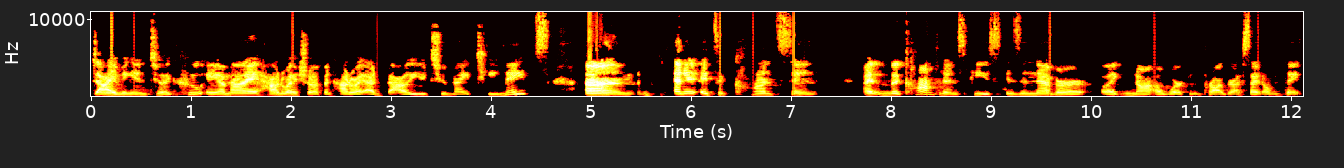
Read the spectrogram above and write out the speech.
diving into like who am i? How do i show up? And how do i add value to my teammates? Um and it, it's a constant the confidence piece is never like not a work in progress i don't think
